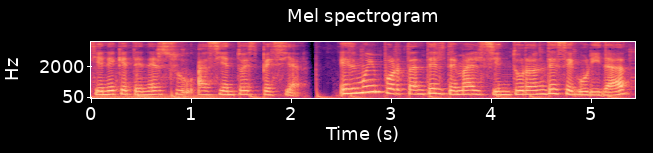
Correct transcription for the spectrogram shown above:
tiene que tener su asiento especial. Es muy importante el tema del cinturón de seguridad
